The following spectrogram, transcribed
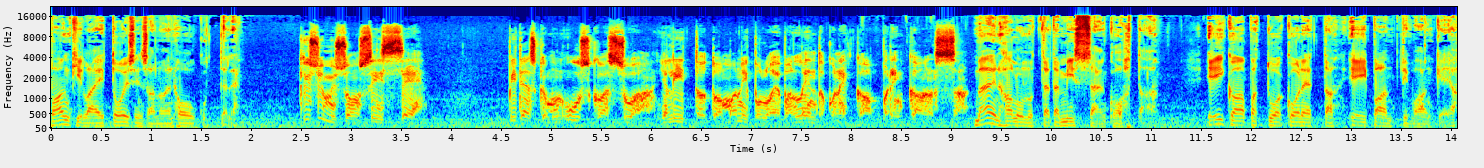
Vankila ei toisin sanoen houkuttele. Kysymys on siis se, pitäisikö mun uskoa sua ja liittoutua manipuloivan lentokonekaapparin kanssa? Mä en halunnut tätä missään kohtaa. Ei kaapattua konetta, ei panttivankeja.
